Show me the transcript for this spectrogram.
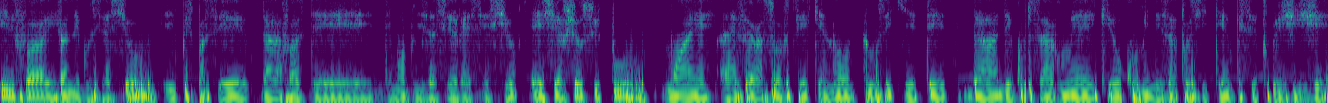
Une fois il y a négociation, il puisse passer dans la phase de démobilisation et récession et chercher surtout moyen à faire en sorte que non, tous ceux qui étaient dans des groupes armés qui ont commis des atrocités puissent être jugés.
